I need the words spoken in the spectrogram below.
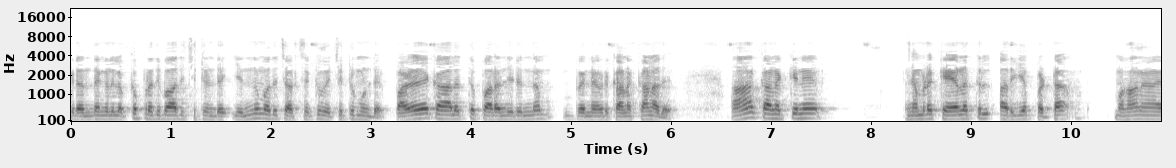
ഗ്രന്ഥങ്ങളിലൊക്കെ പ്രതിപാദിച്ചിട്ടുണ്ട്. എന്നും അത് ചർച്ചയ്ക്ക് വെച്ചിട്ടുമുണ്ട്. പഴയ കാലത്ത് പറഞ്ഞിരുന്ന പിന്നെ ഒരു കണക്കാണത്. ആ കണക്കിന് നമ്മുടെ കേരളത്തിൽ അറിയപ്പെട്ട മഹാനായ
